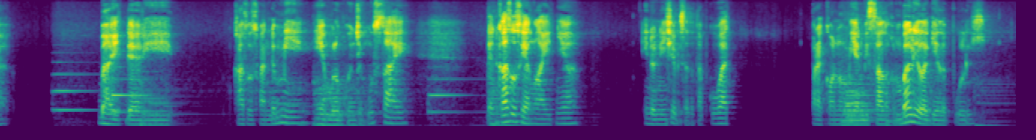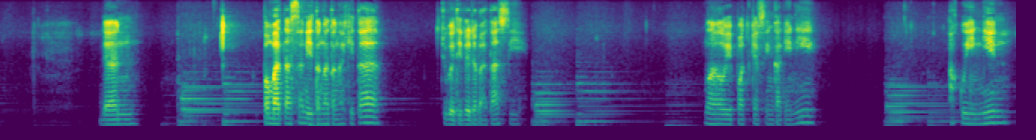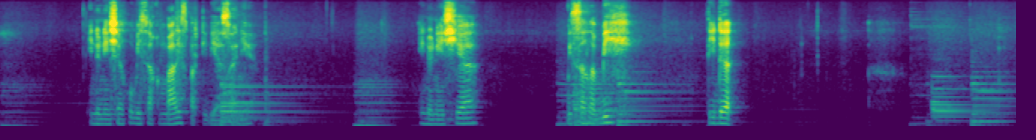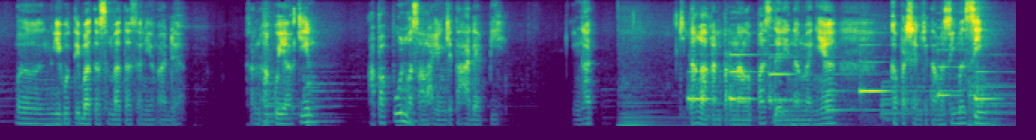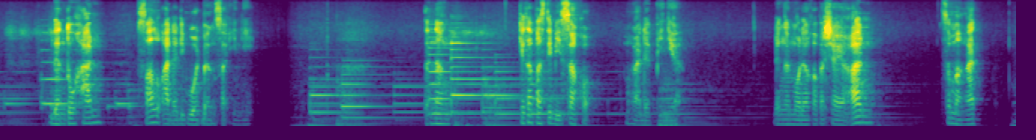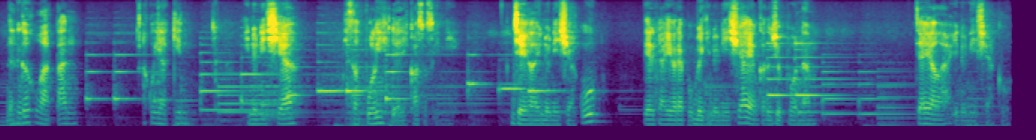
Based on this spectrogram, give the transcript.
baik dari kasus pandemi yang belum kunjung usai dan kasus yang lainnya Indonesia bisa tetap kuat perekonomian bisa kembali lagi pulih. Dan pembatasan di tengah-tengah kita juga tidak ada batasi. Melalui podcast singkat ini, aku ingin Indonesiaku bisa kembali seperti biasanya. Indonesia bisa lebih tidak mengikuti batasan-batasan yang ada. Karena aku yakin apa pun masalah yang kita hadapi, ingat kita nggak akan pernah lepas dari namanya kepercayaan kita masing-masing. Dan Tuhan selalu ada di buat bangsa ini. Tenang, kita pasti bisa kok menghadapinya. Dengan modal kepercayaan, semangat, dan kekuatan, aku yakin Indonesia bisa pulih dari kasus ini. Jaya Indonesiaku, Dirgahayu Republik Indonesia yang ke-76. Jayalah Indonesiaku.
